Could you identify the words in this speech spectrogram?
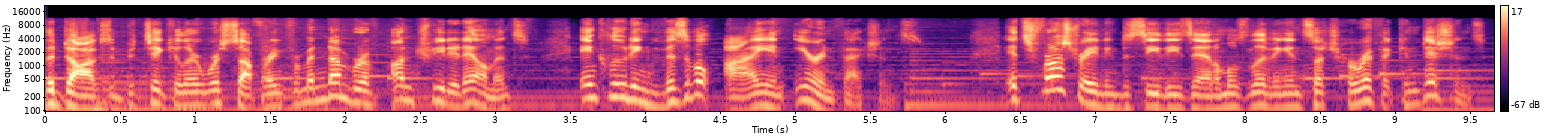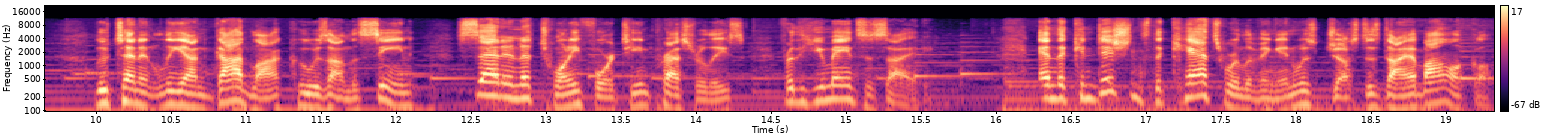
The dogs in particular were suffering from a number of untreated ailments including visible eye and ear infections it's frustrating to see these animals living in such horrific conditions. Lieutenant Leon Godlock who was on the scene said in a 2014 press release for the Humane Society. And the conditions the cats were living in was just as diabolical.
